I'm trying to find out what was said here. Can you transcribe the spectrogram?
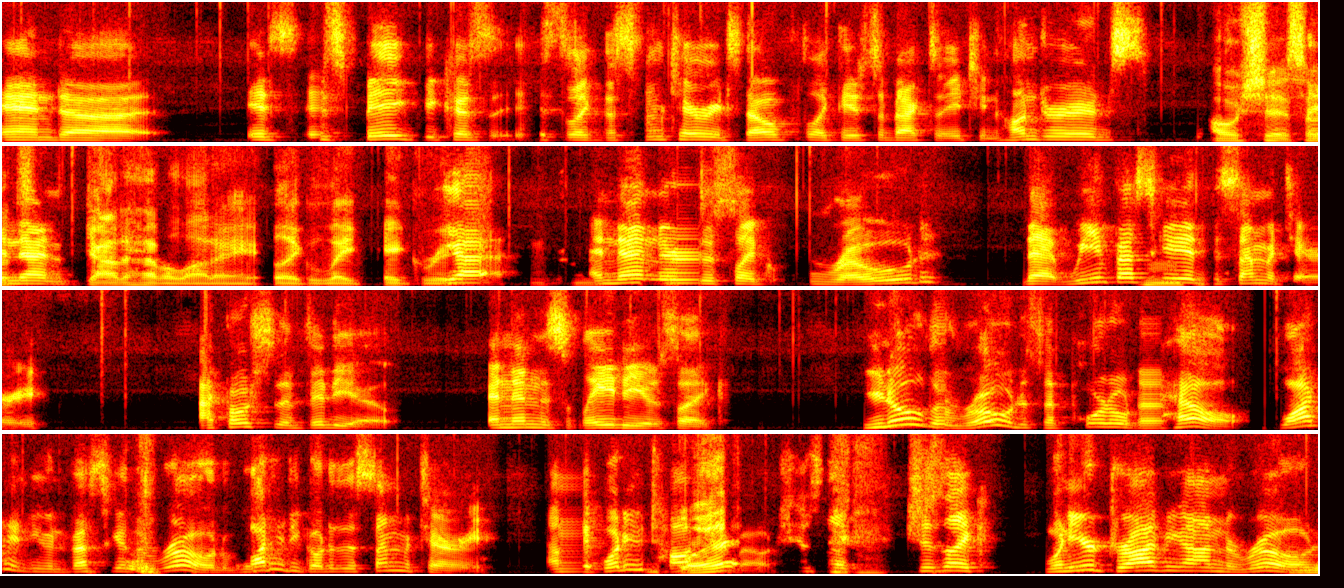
And uh, it's it's big because it's like the cemetery itself, like dates back to the 1800s. Oh shit! So And it's then- got to have a lot of like lake acreage. Yeah. And then there's this like road that we investigated hmm. the cemetery. I posted a video, and then this lady was like, "You know, the road is a portal to hell. Why didn't you investigate the road? Why did you go to the cemetery?" I'm like, "What are you talking What? about?" She's like, "She's like, when you're driving on the road,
